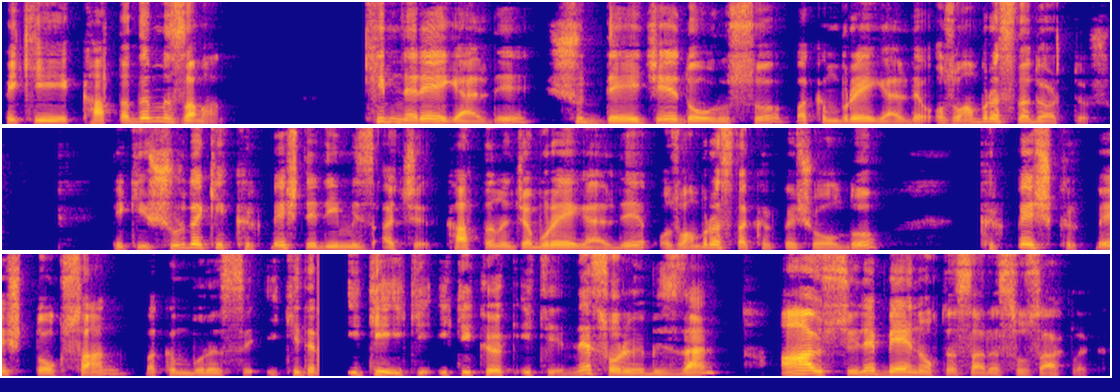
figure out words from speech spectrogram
Peki katladığımız zaman kim nereye geldi? Şu DC doğrusu bakın buraya geldi. O zaman burası da 4'tür. Peki şuradaki 45 dediğimiz açı katlanınca buraya geldi. O zaman burası da 45 oldu. 45 45 90 bakın burası 2'dir. 2 2 2 kök 2. Ne soruyor bizden? A üssü ile B noktası arası uzaklık.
